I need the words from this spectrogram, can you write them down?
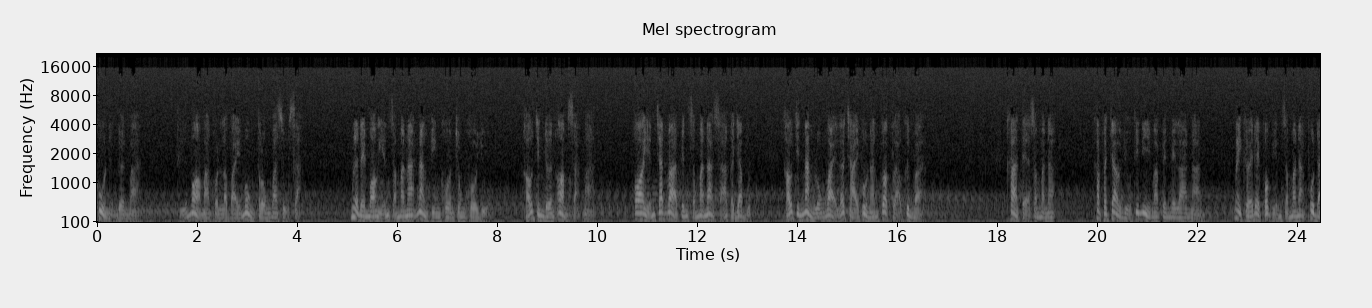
คู่หนึ่งเดินมา ถือหม้อมาคนละใบมุ่งตรงมาสู่สระ เมื่อได้มองเห็นสัมมณะนั่งพิงโคนชงโคอยู่ เขาจึงเดินอ้อมสระมา พอเห็นชัดว่าเป็นสัมมณะสากยบุตร เขาจึงนั่งลงไหวแล้วชายผู้นั้นก็กล่าวขึ้นว่า ข้าแต่สัมมณะ ข้าพเจ้าอยู่ที่นี่มาเป็นเวลานาน ไม่เคยได้พบเห็นสัมมณะผู้ใด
